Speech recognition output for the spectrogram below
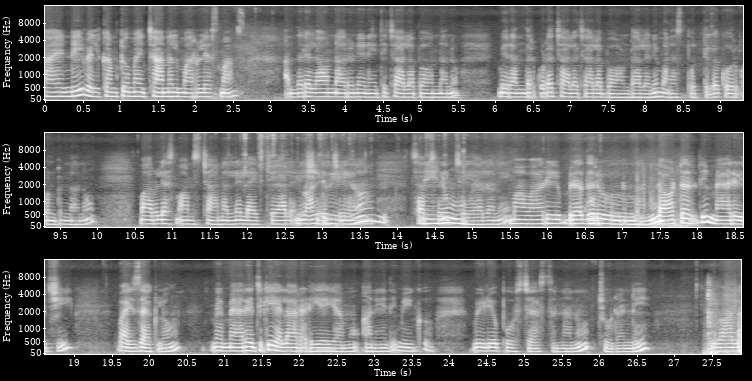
హాయ్ అండి. Welcome to my channel marvellous moms. అందరు ఎలా ఉన్నారు? నేనైతే చాలా బాగున్నాను. మీరందరు కూడా చాలా చాలా బాగుండాలని మనస్ఫూర్తిగా కోరుకుంటున్నాను. మారులెస్ మామ్స్ ఛానల్ని లైక్ చేయాలని షేర్ చేయాలని సబ్స్క్రైబ్ చేయాలని మా వారి బ్రదరు. డాటర్ది మ్యారేజ్ వైజాగ్లో. మేము మ్యారేజ్కి ఎలా రెడీ అయ్యాము అనేది మీకు వీడియో పోస్ట్ చేస్తున్నాను. చూడండి. ఇవాళ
